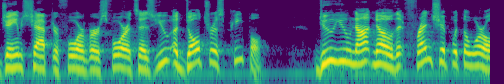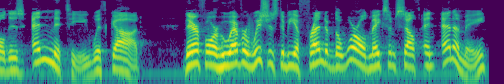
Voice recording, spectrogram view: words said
James chapter 4, verse 4, it says, You adulterous people, do you not know that friendship with the world is enmity with God? Therefore, whoever wishes to be a friend of the world makes himself an enemy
